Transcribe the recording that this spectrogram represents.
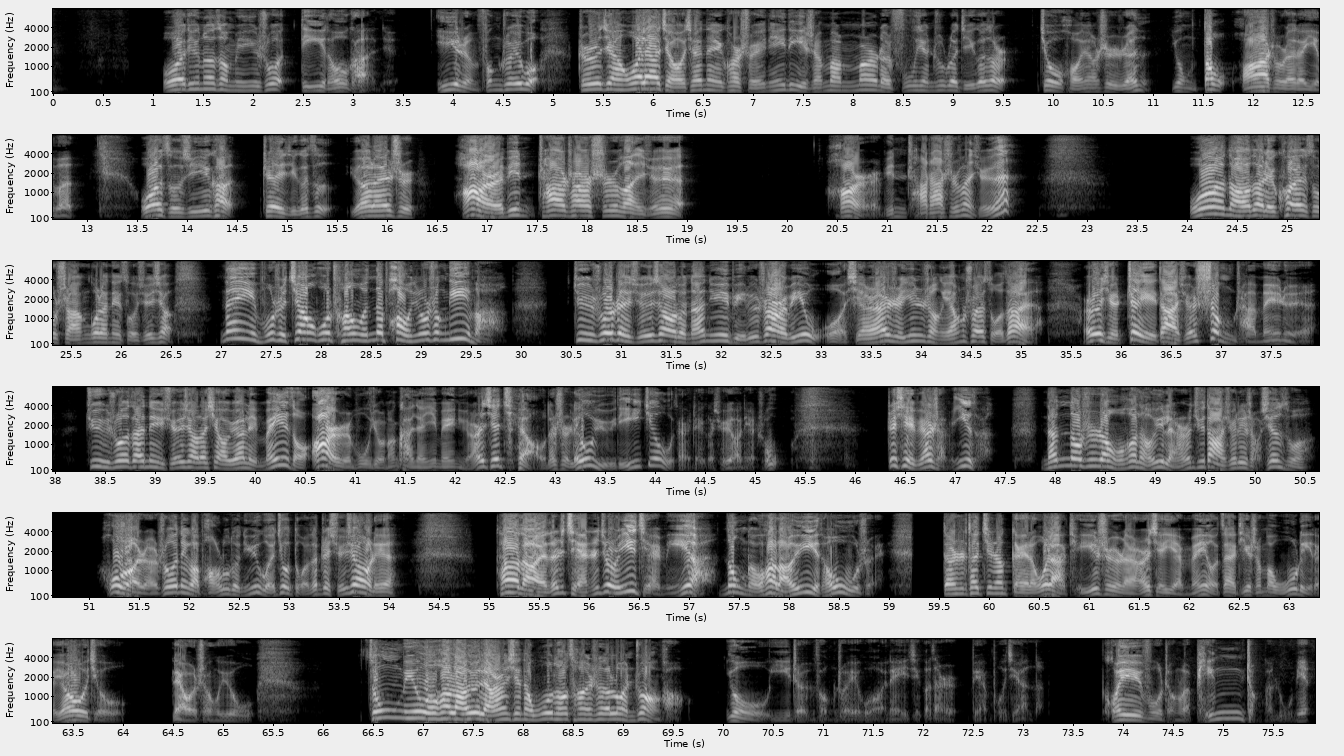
我听他这么一说，低头看去，一阵风吹过，只见我俩脚前那块水泥地上，慢慢的浮现出了几个字儿，就好像是人用刀划出来的一般。我仔细一看，这几个字原来是哈尔滨叉叉师范学院。哈尔滨叉叉师范学院，我脑袋里快速闪过了那所学校，那不是江湖传闻的泡妞圣地吗？据说这学校的男女比率是二比五，显然是阴盛阳衰所在！而且这大学盛产美女，据说在那学校的校园里，每走二十步就能看见一美女，而且巧的是，刘雨迪就在这个学校念书。这谢边什么意思？难道是让我和老易两人去大学里找线索，或者说那个跑路的女鬼就躲在这学校里？他大爷的，这简直就是一解谜啊！弄得我和老易一头雾水。但是他竟然给了我俩提示了，而且也没有再提什么无理的要求，聊胜于无。总比我和老于两人现在无头苍蝇似的乱撞好。又一阵风吹过，那几个字儿便不见了，恢复成了平整的路面。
